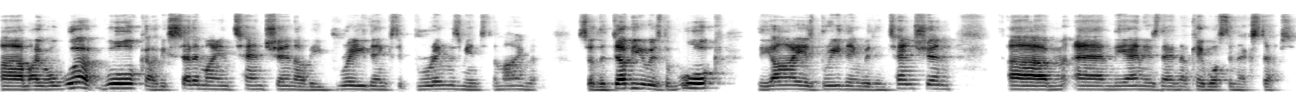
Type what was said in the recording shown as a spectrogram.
um, I will work, walk, I'll be setting my intention, I'll be breathing because it brings me into the moment. So the W is the walk, the I is breathing with intention, um, and the N is then, okay, what's the next steps?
